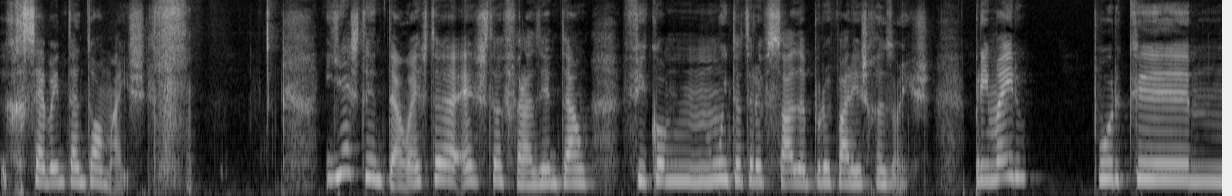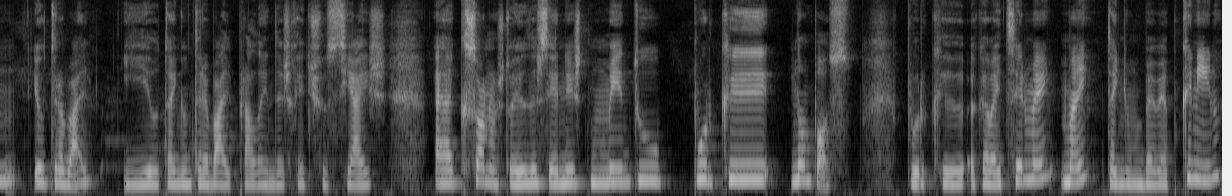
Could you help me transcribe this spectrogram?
recebem tanto ou mais. E esta então, esta, esta frase então ficou muito atravessada por várias razões. Primeiro, porque hum, eu trabalho e eu tenho um trabalho para além das redes sociais uh, que só não estou a exercer neste momento porque não posso. Porque acabei de ser mãe, mãe, tenho um bebê pequenino,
